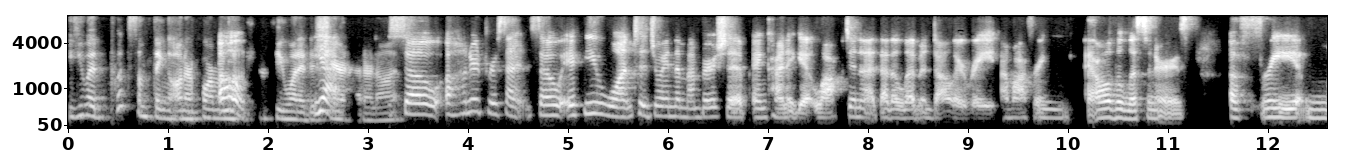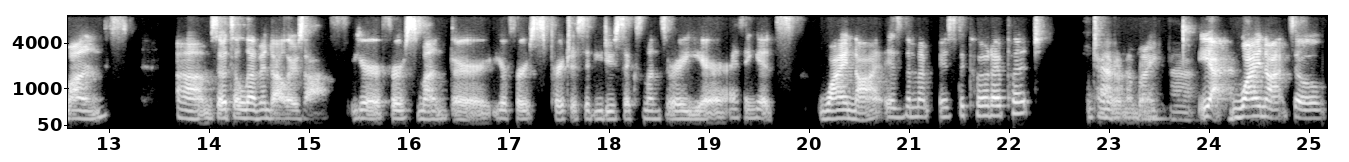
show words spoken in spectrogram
you had put something on our form. I'm Oh, not sure if you wanted to yeah. share that or not. So a hundred percent. So if you want to join the membership and kind of get locked in at that eleven dollar rate, I'm offering all the listeners a free month. Um, so it's eleven dollars off your first month or your first purchase if you do six months or a year. I think it's why not is the mem- is the code I put. I'm trying to remember. like yeah, why not? So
